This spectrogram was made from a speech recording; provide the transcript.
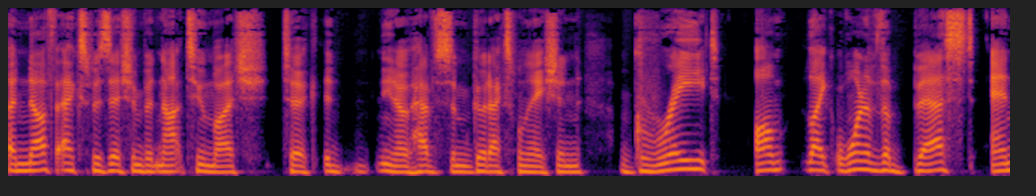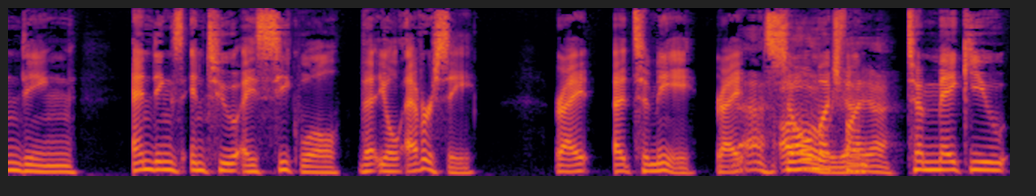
enough exposition but not too much to you know have some good explanation. Great um like one of the best ending endings into a sequel that you'll ever see, right? Uh, to me, right? Yeah. So Oh, much fun yeah. to make you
